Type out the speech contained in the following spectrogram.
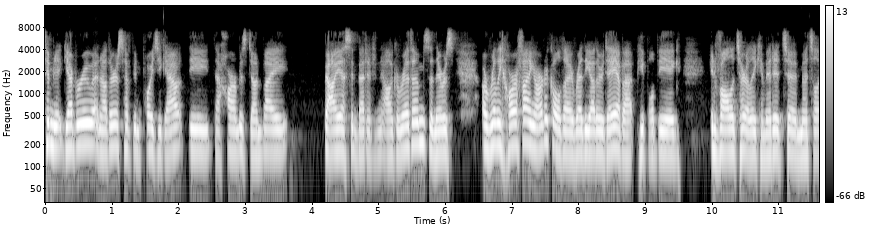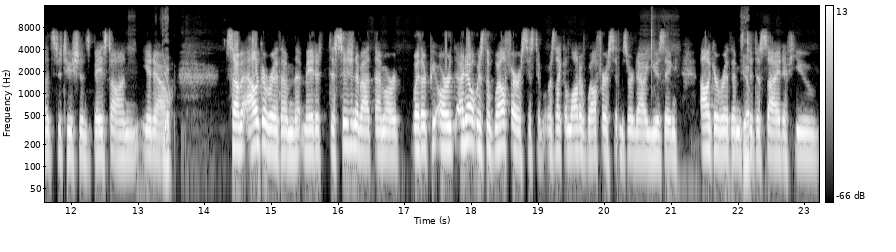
timnit gebru and others have been pointing out the the harm is done by bias embedded in algorithms and there was a really horrifying article that i read the other day about people being involuntarily committed to mental institutions based on you know Yep. some algorithm that made a decision about them or whether or i know it was the welfare system it was like a lot of welfare systems are now using algorithms Yep. to decide if you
